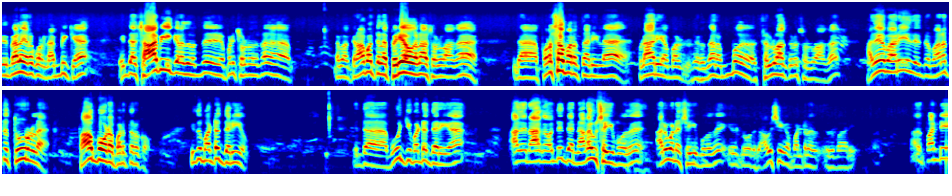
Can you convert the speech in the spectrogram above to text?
இது மேலே எனக்கு ஒரு நம்பிக்கை. இந்த சாமிங்கிறது வந்து எப்படி சொல்கிறதுன்னா நம்ம கிராமத்தில் பெரியவங்கலாம் சொல்லுவாங்க இந்த புரச மரத்தடியில் பிடாரி அம்மன் இருந்தால் ரொம்ப செல்வாக்குன்னு சொல்லுவாங்க. அதே மாதிரி இது இந்த மரத்து தூரில் பாம்போட படுத்திருக்கும். இது மட்டும் தெரியும். இந்த மூஞ்சி மட்டும் தெரியும். அது நாங்கள் வந்து இந்த நடவு செய்யும் போது அறுவடை செய்யும் போது இதுக்கு ஒரு அபிஷேகம் பண்ணுறது இது மாதிரி. அது பண்ணி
